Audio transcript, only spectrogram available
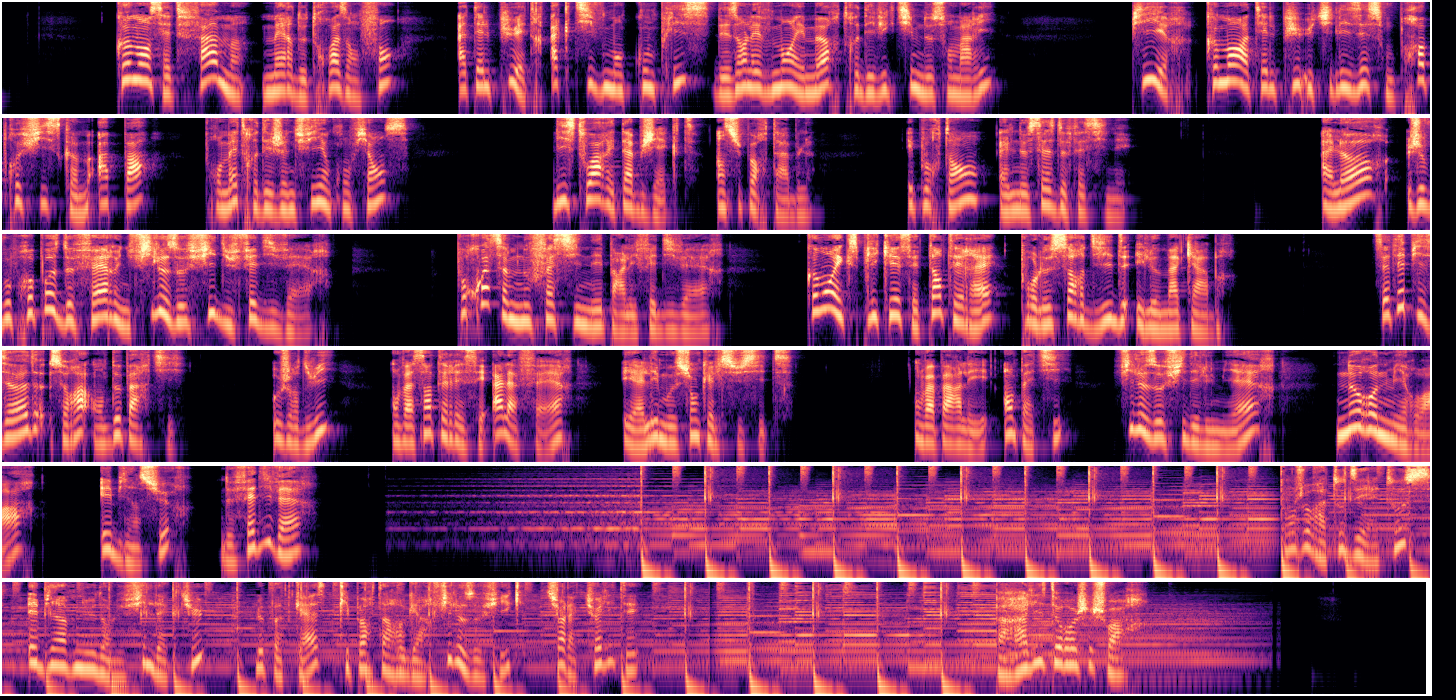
Comment cette femme, mère de trois enfants, a-t-elle pu être activement complice des enlèvements et meurtres des victimes de son mari? Pire, comment a-t-elle pu utiliser son propre fils comme appât pour mettre des jeunes filles en confiance? L'histoire est abjecte, insupportable. Et pourtant, elle ne cesse de fasciner. Alors, je vous propose de faire une philosophie du fait divers. Pourquoi sommes-nous fascinés par les faits divers? Comment expliquer cet intérêt pour le sordide et le macabre? Cet épisode sera en deux parties. Aujourd'hui, on va s'intéresser à l'affaire et à l'émotion qu'elle suscite. On va parler empathie, philosophie des Lumières, neurones miroirs et bien sûr de faits divers. Bonjour à toutes et à tous et bienvenue dans le fil d'actu, le podcast qui porte un regard philosophique sur l'actualité. Par de Rochechouart.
